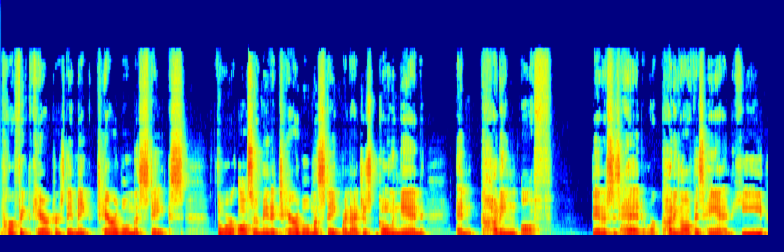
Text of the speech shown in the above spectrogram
perfect characters. They make terrible mistakes. Thor also made a terrible mistake by not just going in and cutting off Thanos' head or cutting off his hand. He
